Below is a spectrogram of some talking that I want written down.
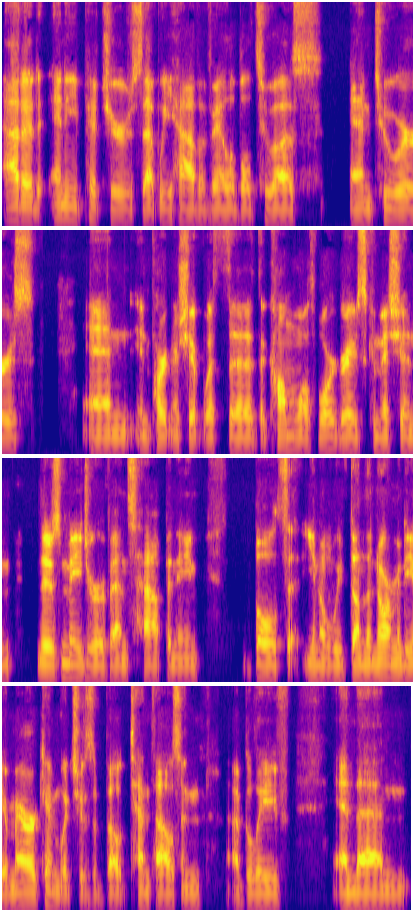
added any pictures that we have available to us and tours and in partnership with the the Commonwealth War Graves Commission, there's major events happening. Both, you know, we've done the Normandy American, which is about ten thousand, I believe, and then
